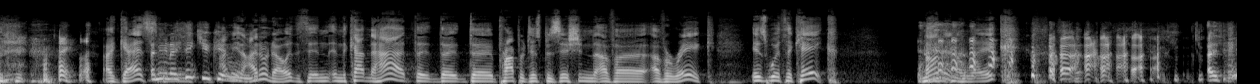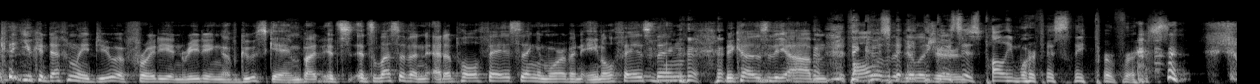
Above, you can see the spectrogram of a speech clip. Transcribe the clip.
Right? i guess. I mean, I mean, i think you can i mean i don't know. In, in the cat in the hat the, the the proper disposition of a of a rake is with a cake not in a lake. I think that you can definitely do a Freudian reading of Goose Game, but it's it's less of an Oedipal phase thing and more of an anal phase thing because the um the all goose, of the villagers the is polymorphously perverse.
